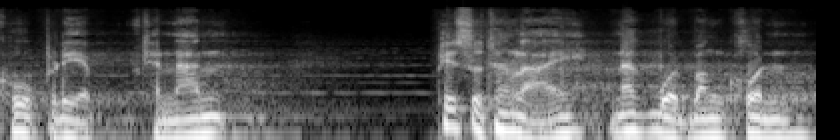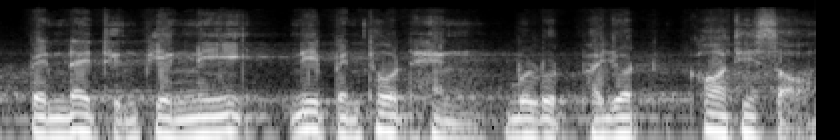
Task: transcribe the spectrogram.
คู่เปรียบฉะนั้น พิสุทั้งหลายนักบวชบางคนเป็นได้ถึงเพียงนี้นี่เป็นโทษแห่งบุรุษพยศข้อที่สอง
